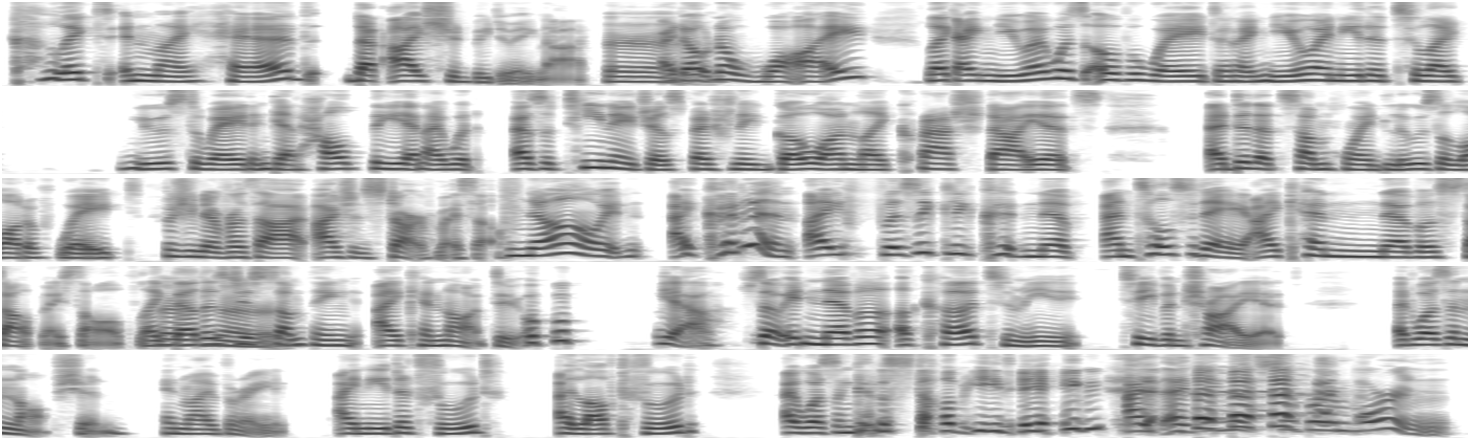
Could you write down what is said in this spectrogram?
clicked in my head that I should be doing that. I don't mm. know why. Like I knew I was overweight and I knew I needed to like lose the weight and get healthy and I would as a teenager especially go on like crash diets. I did at some point lose a lot of weight. But you never thought I should starve myself. No, it, I couldn't. I physically could never until today. I can never stop myself. Like that is just Mhm. something I cannot do. Yeah. So it never occurred to me to even try it. It wasn't an option in my brain. I needed food. I loved food. I wasn't going to stop eating. I, I think that's super important.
